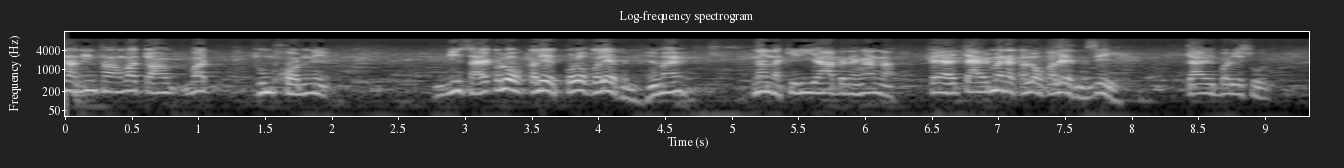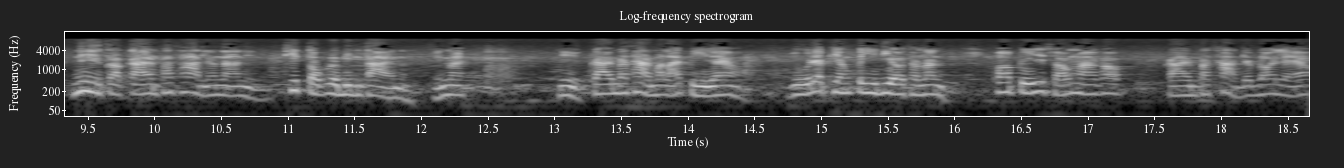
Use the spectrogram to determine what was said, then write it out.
ท่านสิงห์ทองว่าจอมวัดชุมพลนี่นิสัยก็โลกกระเลกก็โลกกระเลกเห็นไหมนั่นแหละกิริยาเป็นอย่างนั้นน่ะ แต่ใจไม่ได้กระโลกกระเลกสิใจบริสุทธิ์ นี่ก็กลายพระธาตุแล้วนานี่ที่ตกเรือบินตายนั่นเห็นไหมนี่กลายพระธาตุมาหลายปีแล้ว อยู่ได้เพียงปีเดียวเท่านั้น พอปีที่สองมาก็กลายพระธาตุเรียบร้อยแล้ว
